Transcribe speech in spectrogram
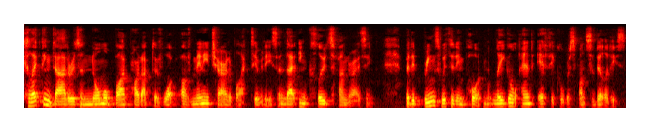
Collecting data is a normal byproduct of what of many charitable activities, and that includes fundraising. But it brings with it important legal and ethical responsibilities.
